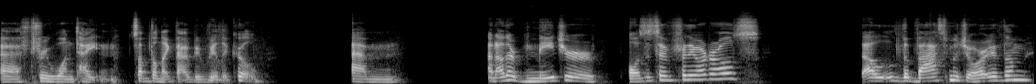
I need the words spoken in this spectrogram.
uh, through one Titan. Something like that would be really cool. Um, another major positive for the Order Halls, uh, the vast majority of them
